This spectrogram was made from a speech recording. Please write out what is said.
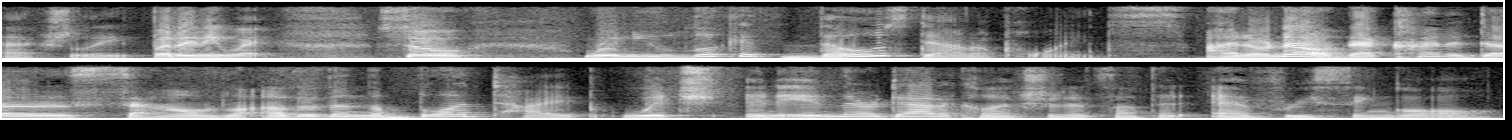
actually. But anyway, so when you look at those data points, I don't know, that kind of does sound other than the blood type, which and in their data collection, it's not that every single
